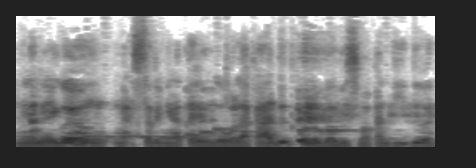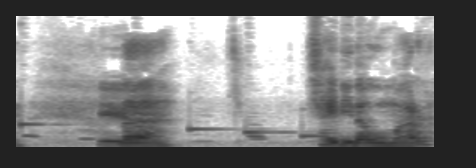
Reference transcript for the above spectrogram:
Nenek gue yang sering ngatain gue ulah kadut kalau gue habis makan tidur. Iya. Nah, Sayyidina Umar,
